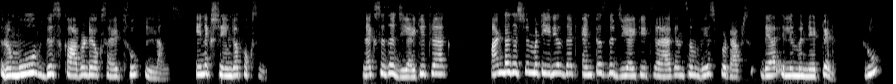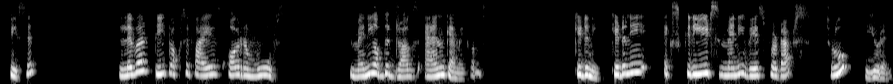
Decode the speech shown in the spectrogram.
remove this carbon dioxide through lungs in exchange of oxygen. Next is the GIT tract. Undigested material that enters the GIT tract and some waste products, they are eliminated through feces. Liver detoxifies or removes many of the drugs and chemicals. Kidney. Kidney excretes many waste products through urine.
